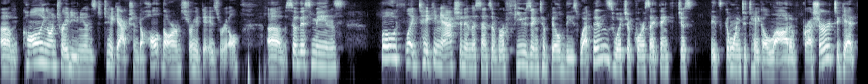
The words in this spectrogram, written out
um, calling on trade unions to take action to halt the arms trade to Israel. Um, so this means both like taking action in the sense of refusing to build these weapons, which of course I think just it's going to take a lot of pressure to get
